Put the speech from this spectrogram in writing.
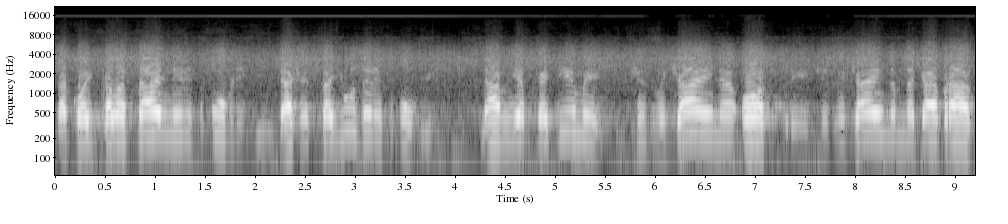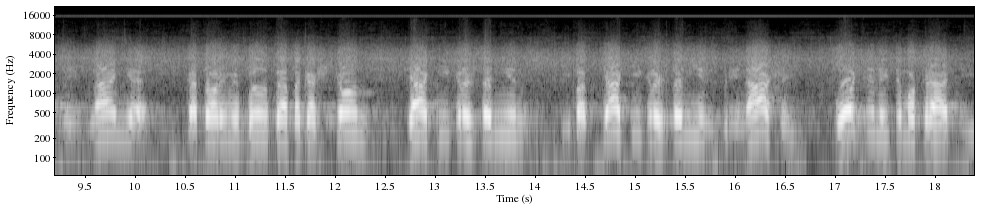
такой колоссальной республики, даже союза республик, нам необходимы чрезвычайно острые, чрезвычайно многообразные знания, которыми был бы обогащен всякий гражданин, ибо всякий гражданин при нашей подлинной демократии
